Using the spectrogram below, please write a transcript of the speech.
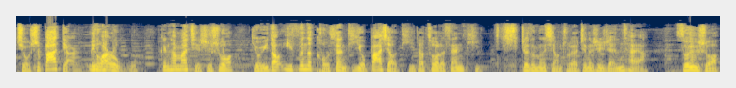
九十八点六二五，跟他妈解释说，有一道一分的口算题有八小题，他做了三题，这都能想出来，真的是人才啊！所以说，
